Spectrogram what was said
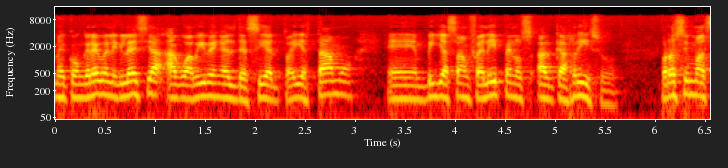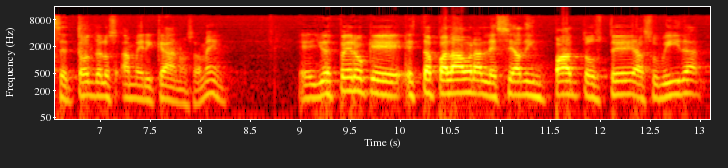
me congrego en la iglesia Agua Viva en el Desierto. Ahí estamos en Villa San Felipe, en los Alcarrizos, próximo al sector de los americanos. Amén. Eh, yo espero que esta palabra le sea de impacto a usted, a su vida,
